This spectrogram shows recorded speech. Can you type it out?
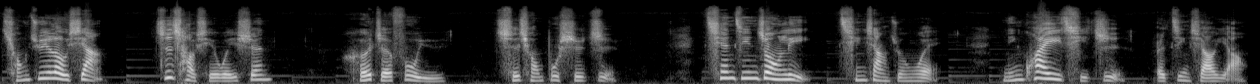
穷居陋巷，织草鞋为生。何则富余？辞穷不失志。千斤重利，倾向尊位，宁快意其志而尽逍遥。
